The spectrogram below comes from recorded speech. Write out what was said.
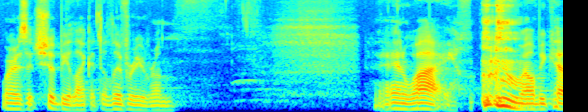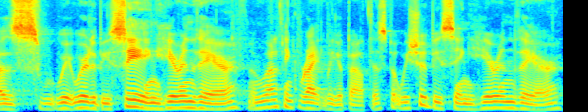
whereas it should be like a delivery room. And why? well, because we're to be seeing here and there, and we want to think rightly about this, but we should be seeing here and there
